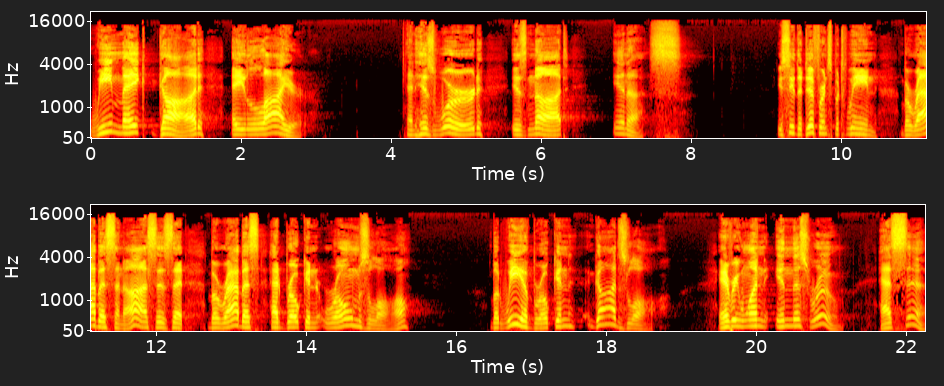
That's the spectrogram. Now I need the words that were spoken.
we make God a liar, and his word is not in us. You see, the difference between Barabbas and us is that Barabbas had broken Rome's law, but we have broken God's law. Everyone in this room has sinned.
